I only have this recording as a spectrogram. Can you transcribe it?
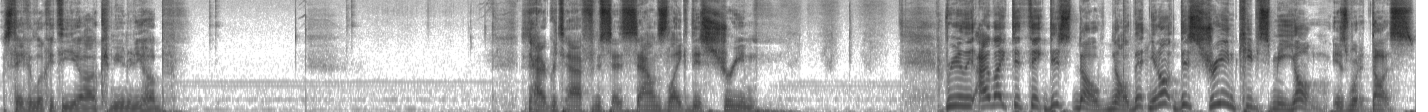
Let's take a look at the uh, community hub. Hagrataf says, sounds like this stream. Really, I like to think this. No, no, th- you know, this stream keeps me young, is what it does.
